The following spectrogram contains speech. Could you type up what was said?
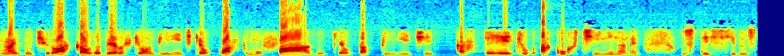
mas não tirou a causa delas, que é o ambiente, que é o quarto mofado, que é o tapete, carpete, a cortina, né, os tecidos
